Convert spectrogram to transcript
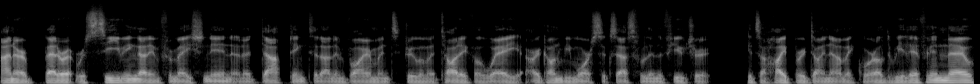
and are better at receiving that information in and adapting to that environment through a methodical way are going to be more successful in the future. It's a hyper dynamic world we live in now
